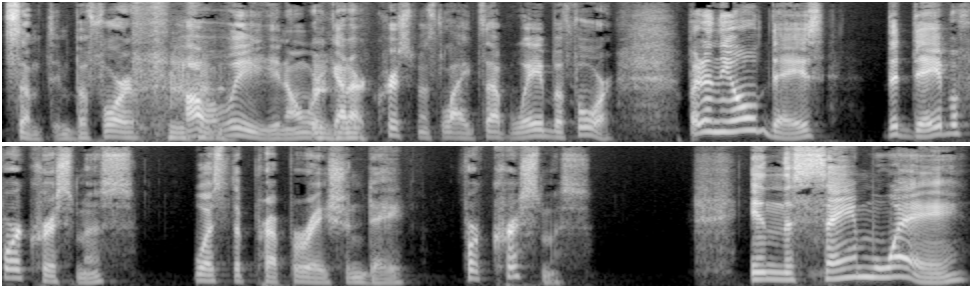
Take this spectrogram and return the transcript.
something before Halloween, you know, we got mm-hmm. our Christmas lights up way before. But in the old days, the day before Christmas was the preparation day for Christmas. In the same way,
